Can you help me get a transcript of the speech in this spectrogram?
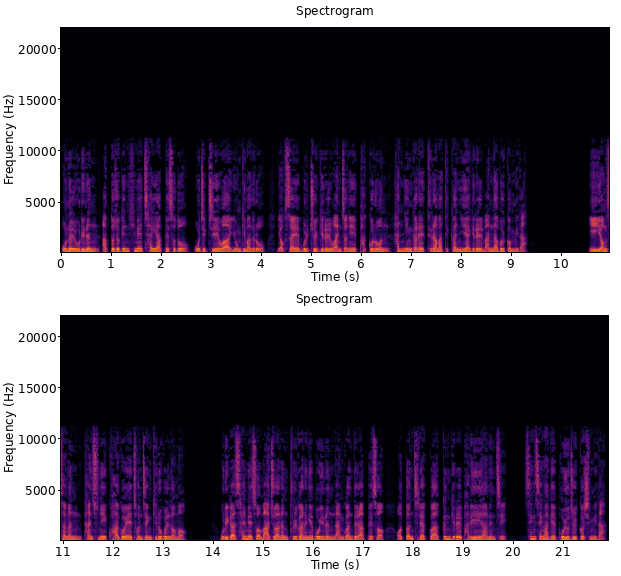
오늘 우리는 압도적인 힘의 차이 앞에서도 오직 지혜와 용기만으로 역사의 물줄기를 완전히 바꿔놓은 한 인간의 드라마틱한 이야기를 만나볼 겁니다. 이 영상은 단순히 과거의 전쟁 기록을 넘어 우리가 삶에서 마주하는 불가능해 보이는 난관들 앞에서 어떤 지략과 끈기를 발휘해야 하는지 생생하게 보여줄 것입니다.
